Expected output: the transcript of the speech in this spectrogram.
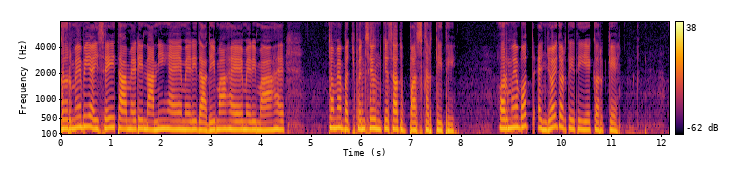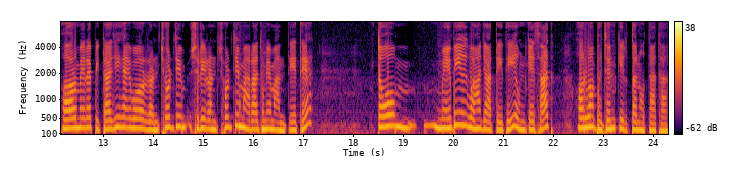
घर में भी ऐसे ही था। मेरी नानी है, मेरी दादी माँ है, मेरी माँ है। तो मैं बचपन से उनके साथ उपवास करती थी। और मैं बहुत एंजॉय करती थी ये करके। और मेरे पिताजी है, वो रणछोड़ जी, श्री रणछोड़ जी महाराज में मानते थे। तो मैं भी वहाँ जाती थी उनके साथ, और वहाँ भजन कीर्तन होता था।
